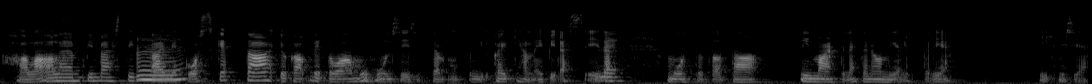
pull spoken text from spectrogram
halaa lämpimästi Mm. tai ne koskettaa, joka vetoaa muhun siis, että kaikkihan ei pidä siitä. Niin. Mutta tota, niin mä ajattelen, että ne on miellyttäviä ihmisiä.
